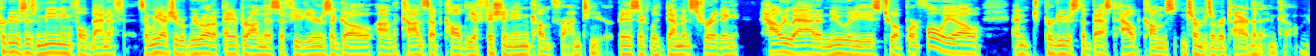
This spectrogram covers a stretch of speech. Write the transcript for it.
produces meaningful benefits. And we actually we wrote a paper on this a few years ago on the concept called the efficient income frontier, basically demonstrating how to add annuities to a portfolio and to produce the best outcomes in terms of retirement income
